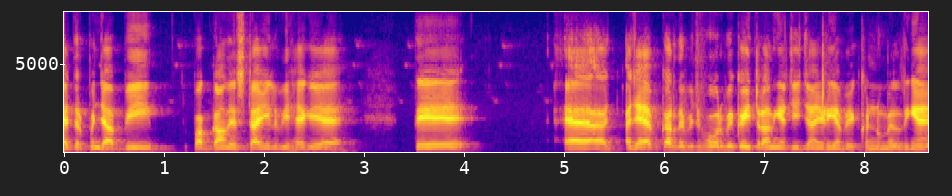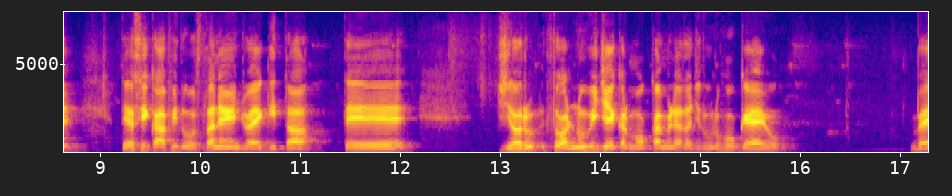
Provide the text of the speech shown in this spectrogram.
ਇੱਧਰ ਪੰਜਾਬੀ ਪੱਗਾਂ ਦੇ ਸਟਾਈਲ ਵੀ ਹੈਗੇ ਹੈ ਅਤੇ ਅਜਾਇਬ ਘਰ ਦੇ ਵਿੱਚ ਹੋਰ ਵੀ ਕਈ ਤਰ੍ਹਾਂ ਦੀਆਂ ਚੀਜ਼ਾਂ ਜਿਹੜੀਆਂ ਵੇਖਣ ਨੂੰ ਮਿਲਦੀਆਂ ਹੈ ਅਤੇ ਅਸੀਂ ਕਾਫੀ ਦੋਸਤਾਂ ਨੇ ਇੰਜੋਏ ਕੀਤਾ ਅਤੇ ਜ਼ਰੂਰ, ਤੁਹਾਨੂੰ ਵੀ ਜੇਕਰ ਮੌਕਾ ਮਿਲਿਆ ਤਾਂ ਜ਼ਰੂਰ ਹੋ ਕੇ ਆਇਓ। ਵੈ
